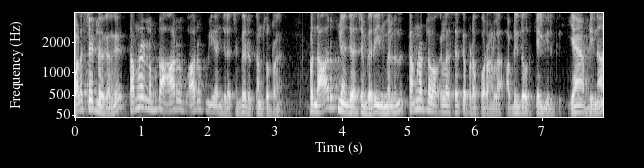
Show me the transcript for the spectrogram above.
பல ஸ்டேட்டில் இருக்காங்க. தமிழ்நாட்டில் மட்டும் ஆறு ஆறு புள்ளி அஞ்சு லட்சம் பேர் இருக்கான்னு சொல்கிறாங்க இப்போ இந்த ஆறு புள்ளி அஞ்சு லட்சம் பேர் இனிமேல் வந்து தமிழ்நாட்டில் வாக்காளர் சேர்க்கப்பட போகிறாங்களா அப்படின்ற ஒரு கேள்வி இருக்குது ஏன் அப்படின்னா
